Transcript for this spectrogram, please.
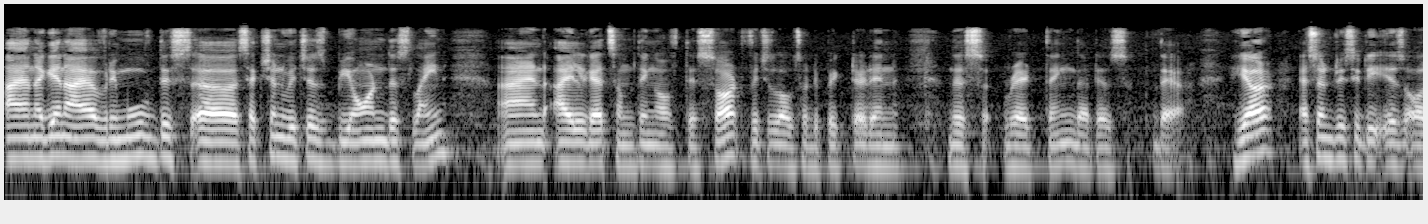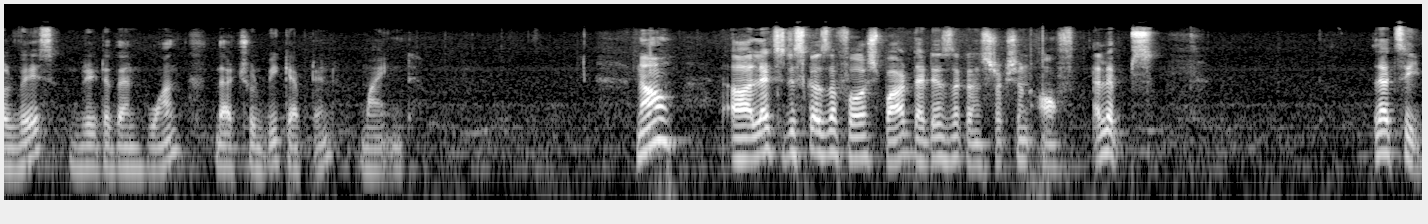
and again I have removed this uh, section which is beyond this line and I'll get something of this sort which is also depicted in this red thing that is there. Here eccentricity is always greater than 1 that should be kept in mind. Now uh, let us discuss the first part that is the construction of ellipse. Let us see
